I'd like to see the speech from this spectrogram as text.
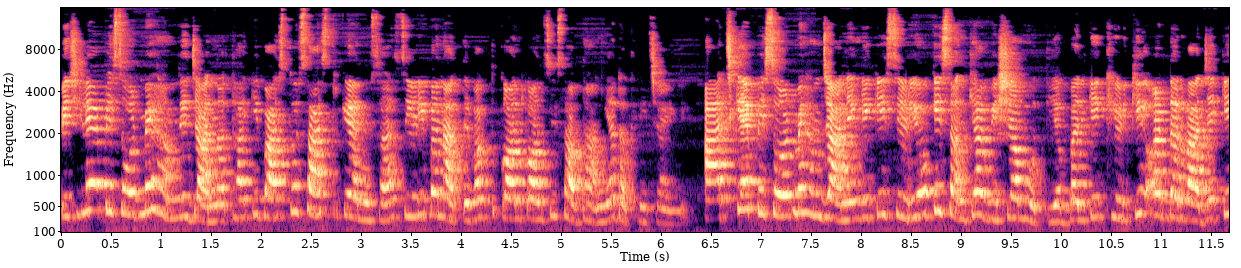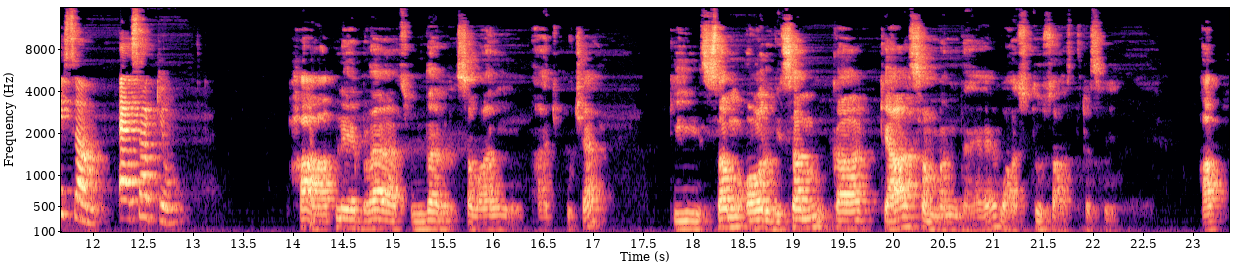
पिछले एपिसोड में हमने जाना था कि वास्तु शास्त्र के अनुसार सीढ़ी बनाते वक्त कौन कौन सी सावधानियाँ रखनी चाहिए। आज के एपिसोड में हम जानेंगे कि सीढ़ियों की संख्या विषम होती है, बल्कि खिड़की और दरवाजे की सम, ऐसा क्यों? हाँ आपने बड़ा सुंदर सवाल आज पूछा कि सम और विषम का क्या संबंध है वास्तुशास्त्र से? आप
